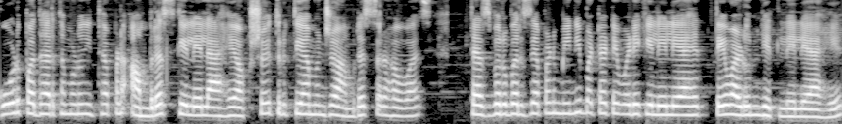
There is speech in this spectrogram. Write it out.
गोड पदार्थ म्हणून इथे आपण आमरस केलेला आहे. अक्षय तृतीया म्हणजे आमरस तर हवाच त्याचबरोबर जे आपण मिनी बटाटे वडे केलेले आहेत ते वाढून घेतलेले आहेत.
